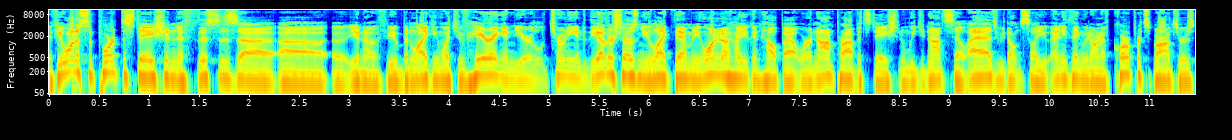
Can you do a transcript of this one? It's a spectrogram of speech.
if you want to support the station if this is uh, uh, uh, you know if you've been liking what you're hearing and you're turning into the other shows and you like them and you want to know how you can help out we're a nonprofit station. We do not sell ads. We don't sell you anything. We don't have corporate sponsors.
